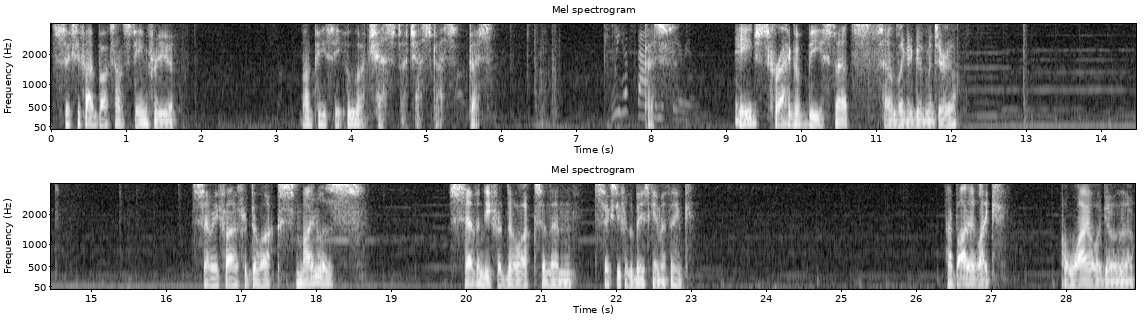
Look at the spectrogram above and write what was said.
65 bucks on Steam for you. On PC. Ooh, a chest, a chest, guys. Guys. Guys. Aged Scrag of Beast. That sounds like a good material. 75 for deluxe. Mine was 70 for deluxe and then 60 for the base game, I think. I bought it like a while ago though.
